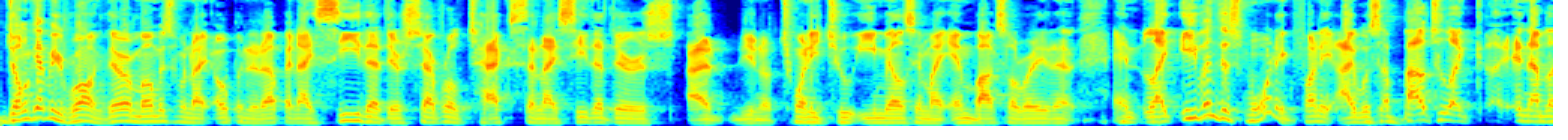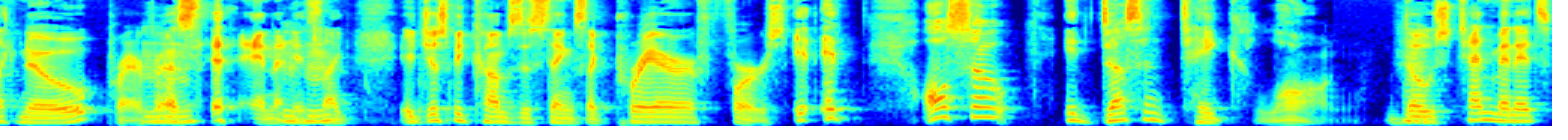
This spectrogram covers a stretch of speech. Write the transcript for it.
Don't get me wrong. There are moments when I open it up and I see that there's several texts and I see that there's, uh, you know, 22 emails in my inbox already. And, and like even this morning, funny, I was about to like, and I'm like, no, prayer first. and it's like, it just becomes this thing. It's like prayer first. It, it also, it doesn't take long. Hmm. Those 10 minutes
